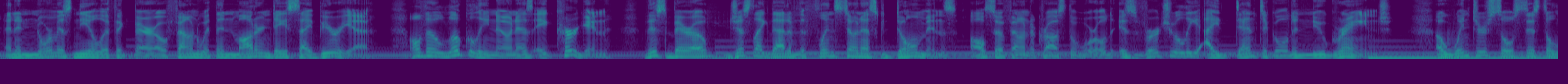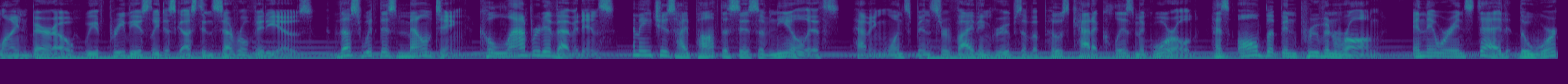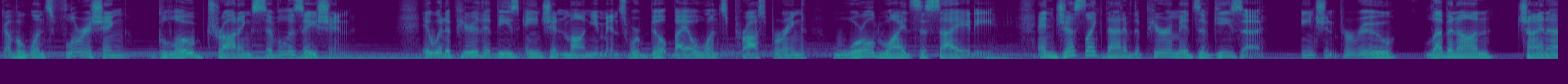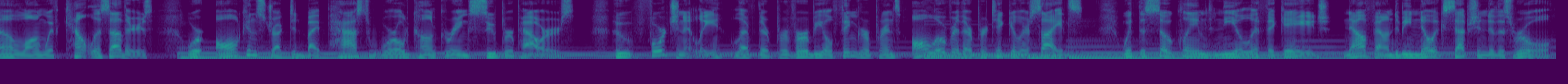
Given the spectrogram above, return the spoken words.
An enormous Neolithic barrow found within modern-day Siberia, although locally known as a kurgan, this barrow, just like that of the Flintstone-esque dolmens, also found across the world, is virtually identical to Newgrange, a winter solstice-aligned barrow we have previously discussed in several videos. Thus, with this mounting, collaborative evidence, MH's hypothesis of neoliths, having once been surviving groups of a post-cataclysmic world, has all but been proven wrong, and they were instead the work of a once flourishing, globe-trotting civilization. It would appear that these ancient monuments were built by a once prospering, worldwide society, and just like that of the pyramids of Giza, ancient Peru, Lebanon, China, along with countless others, were all constructed by past world-conquering superpowers, who fortunately left their proverbial fingerprints all over their particular sites, with the so-claimed Neolithic Age now found to be no exception to this rule.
